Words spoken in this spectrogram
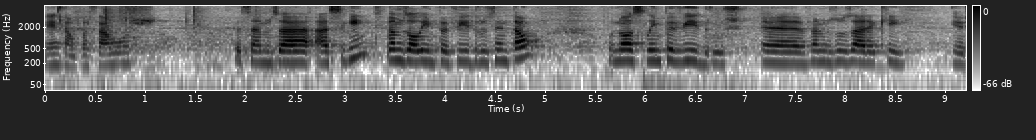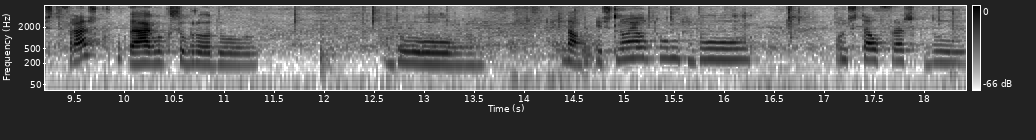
Então, passamos Passamos à, à seguinte, vamos ao limpa-vidros então. O nosso limpa-vidros, eh, vamos usar aqui este frasco, a água que sobrou do... do não, este não é o do... do onde está o frasco do,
